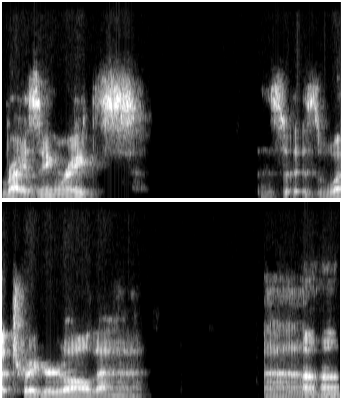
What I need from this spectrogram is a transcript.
rising rates is, is what triggered all that. Um, Uh-huh.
